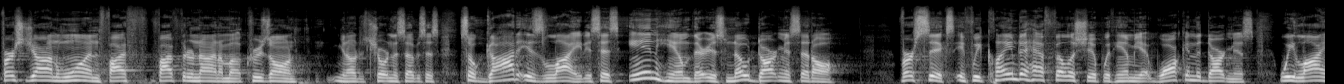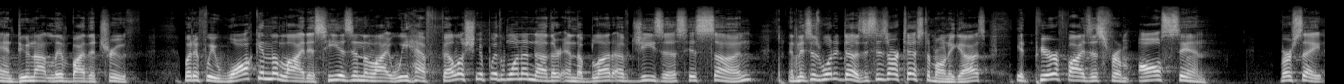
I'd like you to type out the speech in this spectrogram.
1 John 1 5, 5 through 9, I'm going to cruise on you know, to shorten this up, it says, So God is light. It says, In him there is no darkness at all. Verse 6 If we claim to have fellowship with him, yet walk in the darkness, we lie and do not live by the truth. But if we walk in the light as he is in the light, we have fellowship with one another in the blood of Jesus, his son. And this is what it does. This is our testimony, guys. It purifies us from all sin. Verse 8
